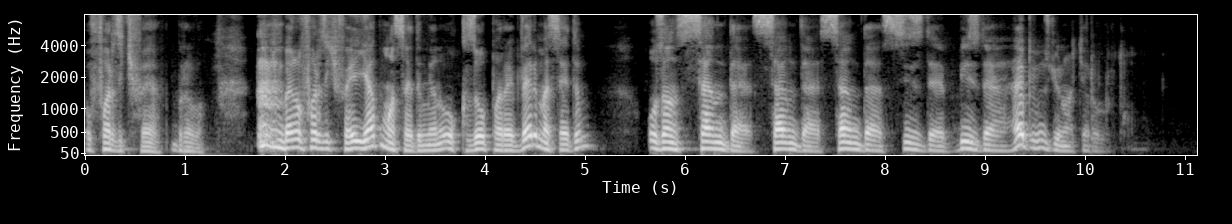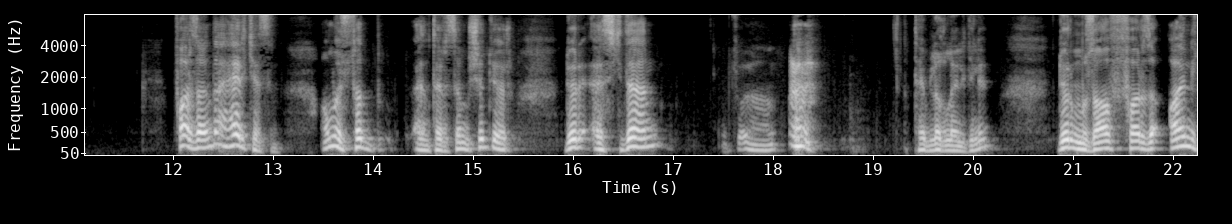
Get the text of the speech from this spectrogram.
o farz-ı kifaye, bravo. ben o farz-ı kifayeyi yapmasaydım, yani o kıza o parayı vermeseydim, o zaman sen de, sen de, sen de, siz de, biz de hepimiz günahkar olurduk. Farz ayında herkesin. Ama Üstad enteresan bir şey diyor. Diyor eskiden e, tebliğle ilgili diyor muzaf farzı aynı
